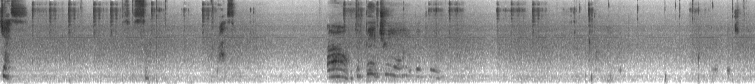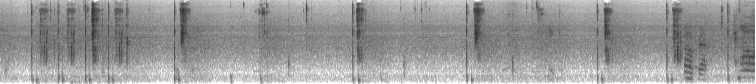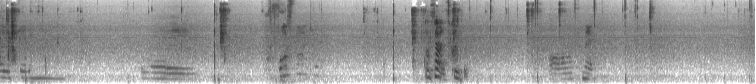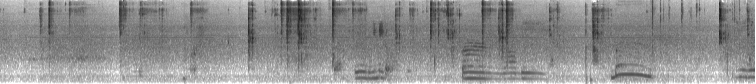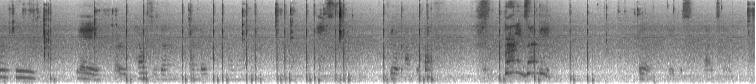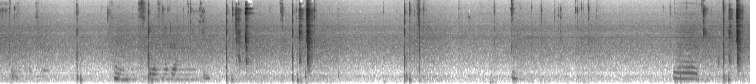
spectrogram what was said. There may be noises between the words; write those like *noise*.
Yes. Sun rising. oh, it's a big tree. I hate big trees. Bitch to get down. Oh crap. No, you're kidding me. Away. Frostbite. Oh, it's not. It's creeper. Oh, come here. Food, we need a lot. Burn, zombie. Burn. You deserve to. Yay, our house is done, kind of, almost. Yes. I feel accomplished. Oh! Burning zombie! Ugh, hate this live stuff. Hmm, excuse my grandma. Mm.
